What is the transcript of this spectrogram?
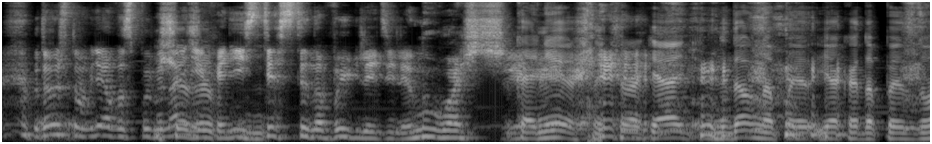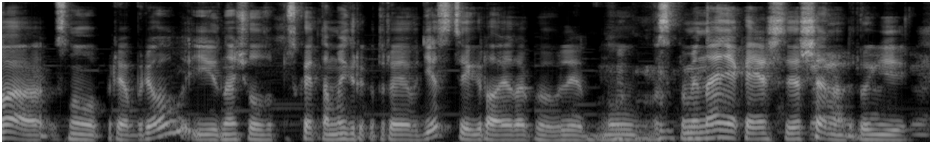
Потому что у меня в воспоминаниях же... они, естественно, выглядели, ну вообще. Конечно, чувак, я недавно, я когда PS2 снова приобрел и начал запускать там игры, которые я в детстве играл, я такой, блин, ну, воспоминания, конечно, совершенно другие.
